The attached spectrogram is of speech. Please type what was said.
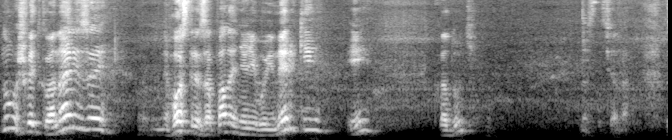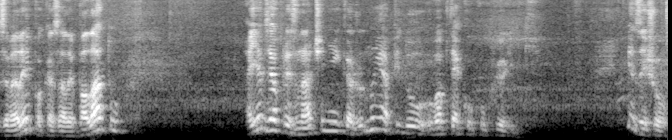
ну, швидко аналізи, гостре запалення лівої нирки і кладуть на стаціонар. Завели, показали палату. А я взяв призначення і кажу, ну я піду в аптеку куплю ліки. Я зайшов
